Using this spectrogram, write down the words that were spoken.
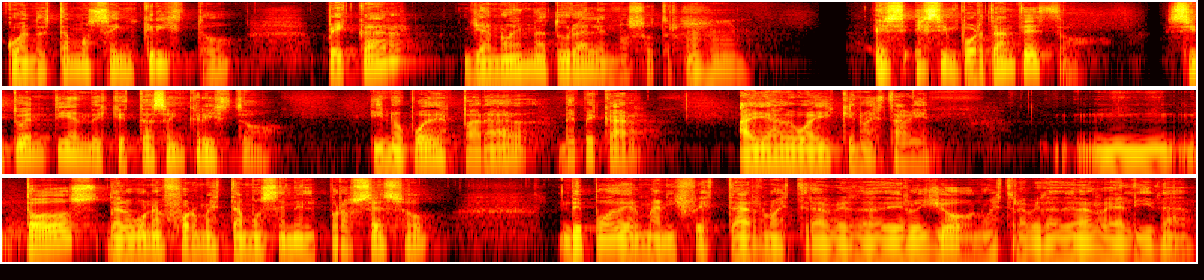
cuando estamos en Cristo, pecar ya no es natural en nosotros. Es, importante esto. Si tú entiendes que estás en Cristo y no puedes parar de pecar, hay algo ahí que no está bien. Mm, todos de alguna forma estamos en el proceso de poder manifestar nuestra verdadero yo, nuestra verdadera realidad,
